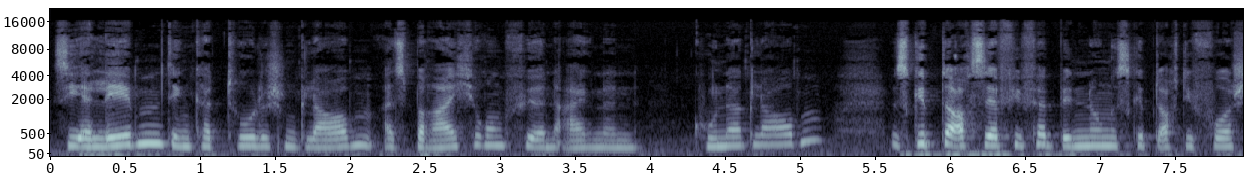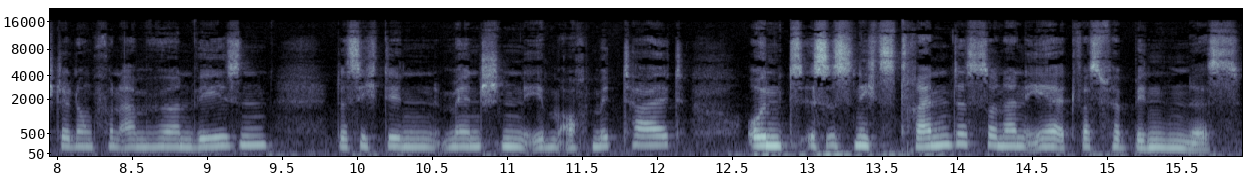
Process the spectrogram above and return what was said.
Sie erleben den katholischen Glauben als Bereicherung für ihren eigenen Kuna glauben. Es gibt da auch sehr viel Verbindung. Es gibt auch die Vorstellung von einem höheren Wesen, das sich den Menschen eben auch mitteilt. Und es ist nichts Trennendes, sondern eher etwas Verbindendes.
